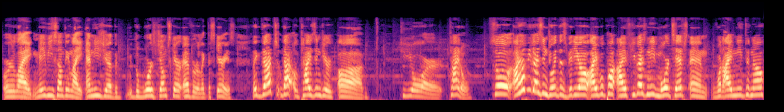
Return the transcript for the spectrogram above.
Or, like, maybe something like Amnesia, the, the worst jump scare ever, like, the scariest. Like, that's, that ties into your, uh, to your title. So, I hope you guys enjoyed this video. I will, if you guys need more tips and what I need to know,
